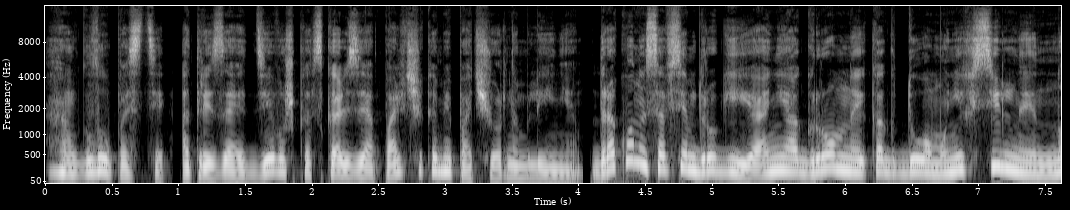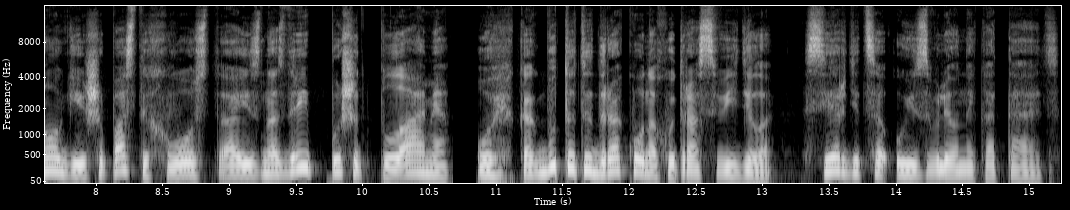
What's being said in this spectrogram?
Глупости, отрезает девушка, скользя пальчиками по черным линиям. Драконы совсем другие, они огромные, как дом, у них сильные ноги и шипастый хвост, а из ноздрей пышет пламя. Ой, как будто ты дракона хоть раз видела. Сердится уязвленный катаец.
